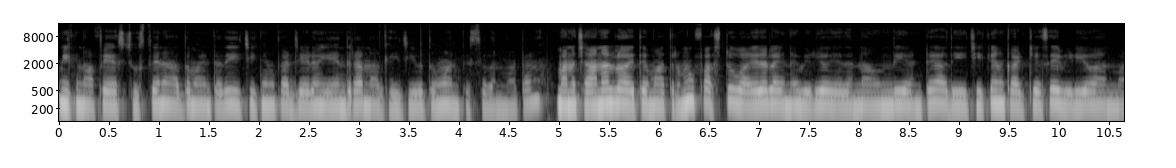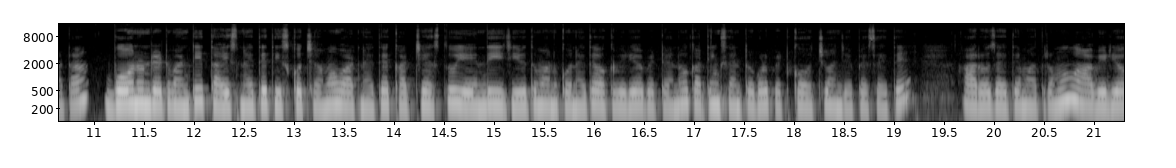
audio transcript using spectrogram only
మీకు నా ఫేస్ చూస్తేనే అర్థమైంటుంది ఈ చికెన్ కట్ చేయడం ఏందిరా నాకు ఈ జీవితం అనిపిస్తుంది అనమాట మన ఛానల్లో అయితే మాత్రము ఫస్ట్ వైరల్ అయిన వీడియో ఏదన్నా ఉంది అంటే అది చికెన్ కట్ చేసే వీడియో అనమాట బోన్ ఉండేటువంటి థైస్ని అయితే తీసుకొచ్చాము. వాటిని అయితే కట్ చేస్తూ ఏంది ఈ జీవితం అనుకొని అయితే ఒక వీడియో పెట్టాను. కటింగ్ సెంటర్ కూడా పెట్టుకోవచ్చు అని చెప్పేసి అయితే ఆ రోజైతే మాత్రము ఆ వీడియో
